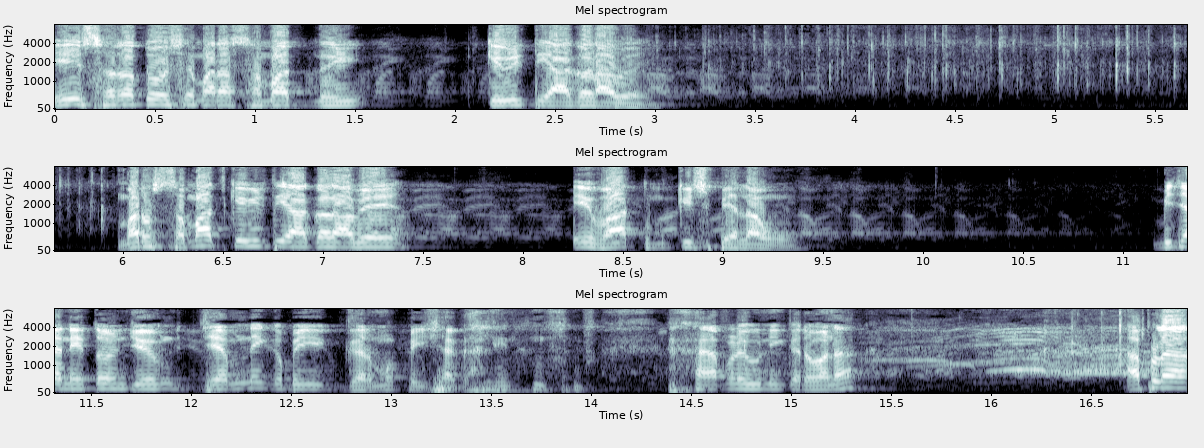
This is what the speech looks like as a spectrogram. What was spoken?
એ શરતો છે મારા સમાજની કેવી રીતે આગળ આવે. મારો સમાજ કેવી રીતે આગળ આવે એ વાત મૂકીશ પહેલા હું. બીજા નેતાઓને જેમ જેમ નહીં કે ભાઈ ઘરમાં પૈસા ગાલીને. આપણે એવું નહીં કરવાના. આપણા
